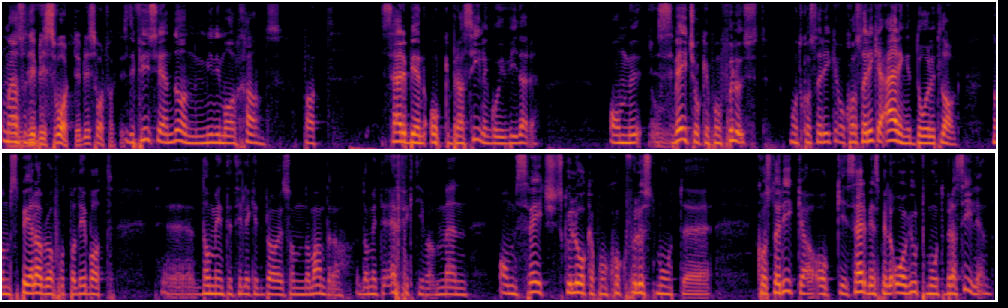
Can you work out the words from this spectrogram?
Men Men alltså det, det, blir svårt, det blir svårt faktiskt. det finns ju ändå en minimal chans på att Serbien och Brasilien går ju vidare. Om Schweiz åker på en förlust mot Costa Rica, och Costa Rica är inget dåligt lag. De spelar bra fotboll, det är bara att eh, de är inte tillräckligt bra som de andra. De är inte effektiva. Men om Schweiz skulle åka på en chockförlust mot eh, Costa Rica och Serbien spelar oavgjort mot Brasilien.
